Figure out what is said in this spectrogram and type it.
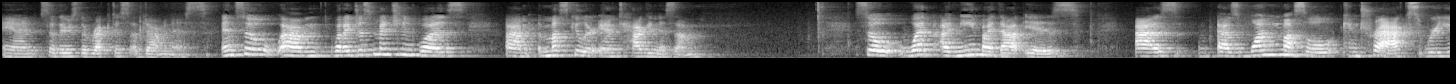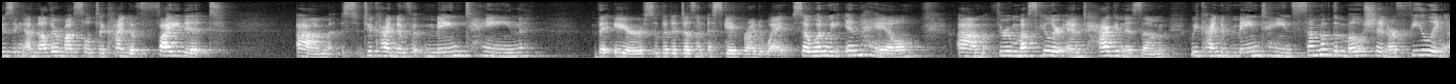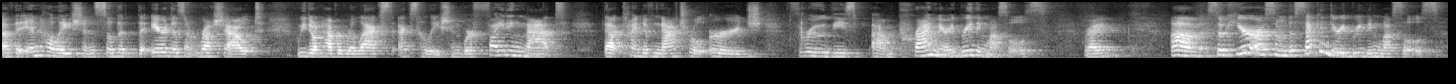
And so there's the rectus abdominis. And so um, what I just mentioned was um, muscular antagonism. So what I mean by that is as, as one muscle contracts, we're using another muscle to kind of fight it, um, to kind of maintain the air so that it doesn't escape right away. So when we inhale, um, through muscular antagonism, we kind of maintain some of the motion or feeling of the inhalation so that the air doesn't rush out. We don't have a relaxed exhalation. We're fighting that, that kind of natural urge through these um, primary breathing muscles, right? Um, so here are some of the secondary breathing muscles.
